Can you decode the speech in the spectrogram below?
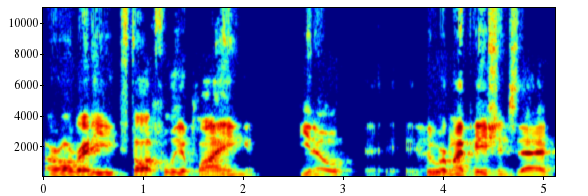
are already thoughtfully applying, you know, who are my patients that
